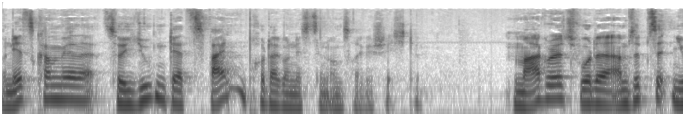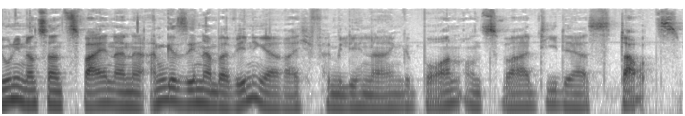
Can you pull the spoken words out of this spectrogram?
Und jetzt kommen wir zur Jugend der zweiten Protagonistin unserer Geschichte. Margaret wurde am 17. Juni 1902 in eine angesehene, aber weniger reiche Familie hineingeboren, und zwar die der Stouts.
